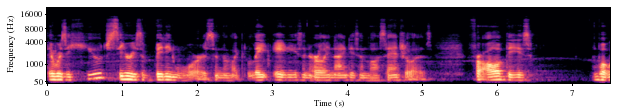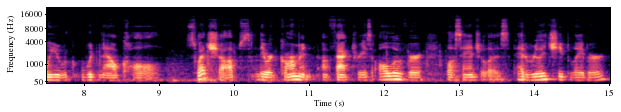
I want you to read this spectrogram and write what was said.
there was a huge series of bidding wars in the like late 80s and early 90s in Los Angeles for all of these what we would now call sweatshops. They were garment uh, factories all over Los Angeles. They had really cheap labor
